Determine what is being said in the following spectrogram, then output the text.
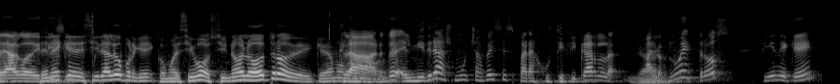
de algo difícil. Tenés que decir algo porque, como decís vos, si no lo otro, de- quedamos Claro, como- entonces el Midrash muchas veces para justificar la- a los nuestros tiene que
